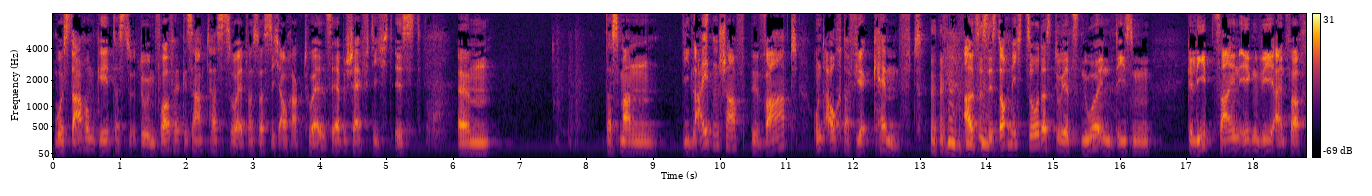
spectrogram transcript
wo es darum geht, dass du, du im Vorfeld gesagt hast, so etwas, was dich auch aktuell sehr beschäftigt, ist, ähm, dass man die Leidenschaft bewahrt und auch dafür kämpft. Also es ist doch nicht so, dass du jetzt nur in diesem Geliebtsein irgendwie einfach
